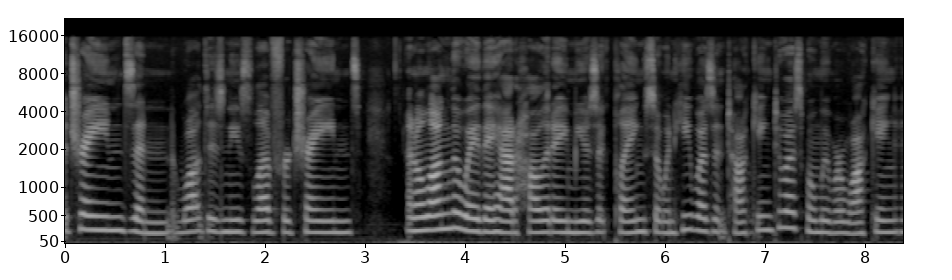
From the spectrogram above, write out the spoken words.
the trains and Walt Disney's love for trains. And along the way, they had holiday music playing. So when he wasn't talking to us, when we were walking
